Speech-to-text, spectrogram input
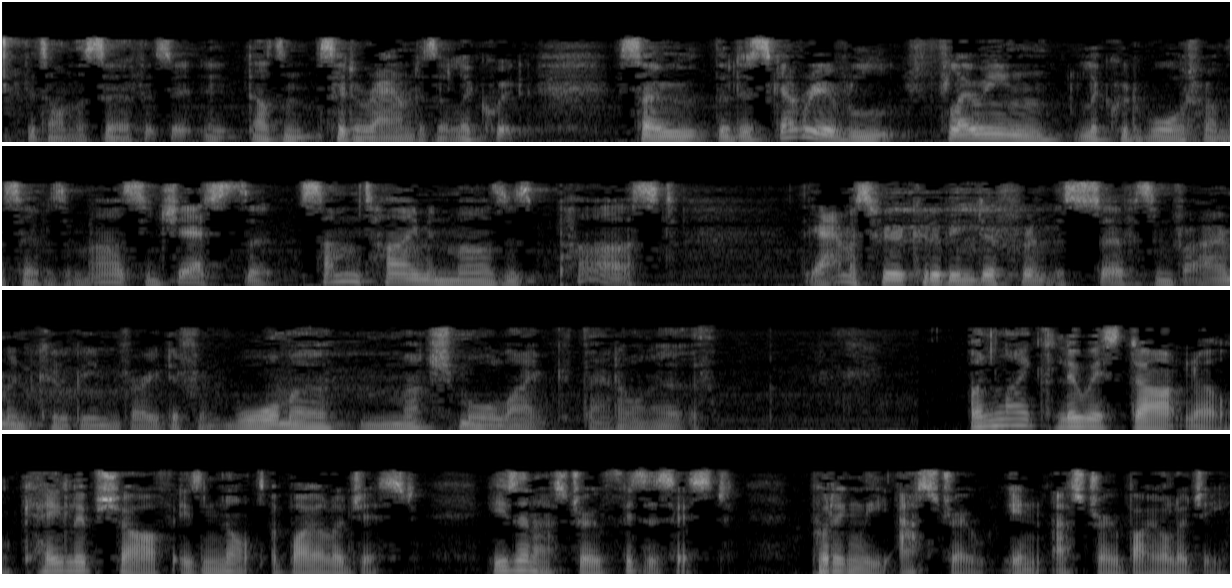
If it's on the surface, it, it doesn't sit around as a liquid. So the discovery of l- flowing liquid water on the surface of Mars suggests that sometime in Mars's past, the atmosphere could have been different, the surface environment could have been very different, warmer, much more like that on Earth. Unlike Lewis Dartnell, Caleb Scharf is not a biologist. He's an astrophysicist, putting the astro in astrobiology.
